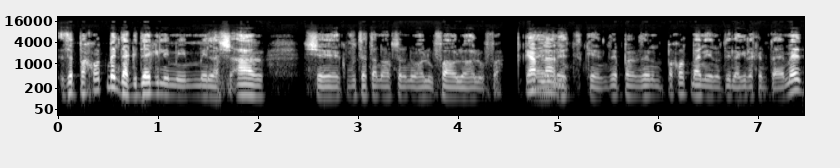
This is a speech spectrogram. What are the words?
זה פחות מדגדג לי מ- מלשאר שקבוצת הנוער שלנו אלופה או לא אלופה. גם האמת, לנו. כן, זה, פ- זה פחות מעניין אותי להגיד לכם את האמת.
